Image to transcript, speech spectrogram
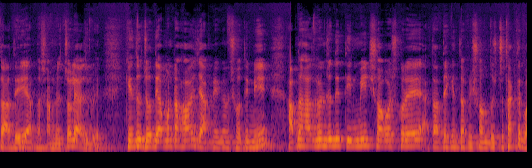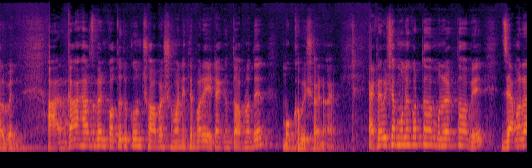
তাড়াতাড়ি আপনার সামনে চলে আসবে। কিন্তু যদি এমনটা হয় যে আপনি একজন সতী মেয়ে, আপনার হাজব্যান্ড যদি তিন মিনিট সহবাস করে, তাতে কিন্তু আপনি সন্তুষ্ট থাকতে পারবেন। আর কার হাজব্যান্ড কতটুকুন সহবাস সময় নিতে পারে, এটা কিন্তু আপনাদের মুখ্য বিষয় নয়। একটা বিষয় মনে করতে হবে, মনে রাখতে হবে যে আমরা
